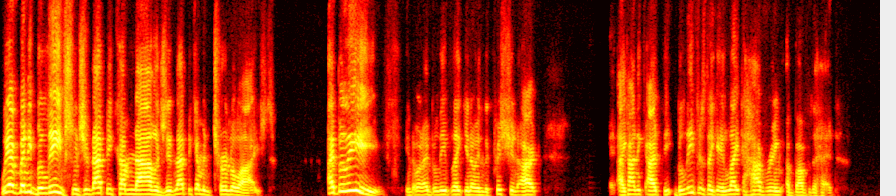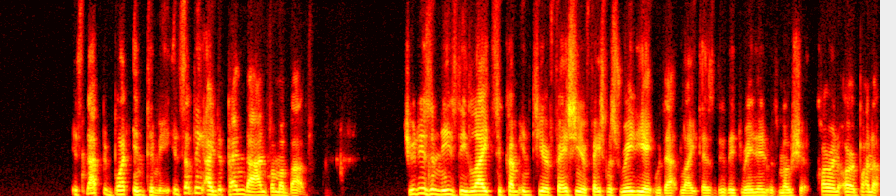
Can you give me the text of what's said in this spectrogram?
We have many beliefs which have not become knowledge, they've not become internalized. I believe, you know what I believe, like, you know, in the Christian art, iconic art, the belief is like a light hovering above the head. It's not been brought into me, it's something I depend on from above. Judaism needs the light to come into your face, and your face must radiate with that light as they radiated with Moshe, karan or Panav.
